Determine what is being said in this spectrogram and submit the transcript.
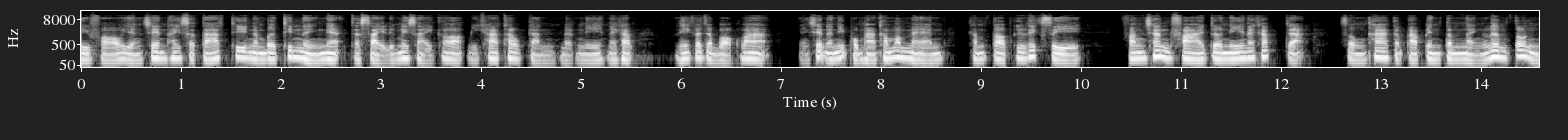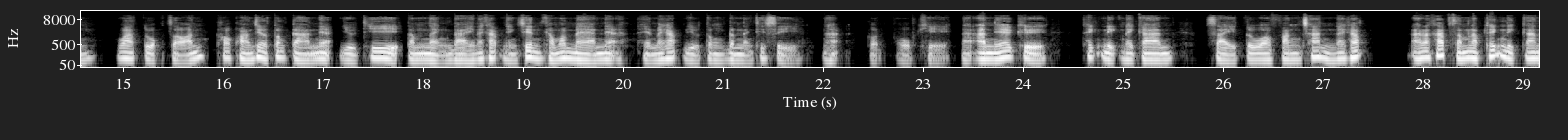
default อย่างเช่นให้ start ที่ number ที่1เนี่ยจะใส่หรือไม่ใส่ก็มีค่าเท่ากันแบบนี้นะครับนี้ก็จะบอกว่าอย่างเช่นอันนี้ผมหาคำว่า man คำตอบคือเลข 4 ฟังก์ชันไฟล์ตัวนี้นะครับจะ ส่งค่ากลับมาเป็นตำแหน่งเริ่มต้นว่าตัวอักษรข้อความที่เราต้องการเนี่ยอยู่ที่ตำแหน่งใดนะครับ อย่างเช่นคำว่า man เนี่ยเห็นไหมครับ อยู่ตรงตำแหน่งที่4นะฮะกดโอเคนะอันนี้ก็คือเทคนิคในการใส่ตัวฟังก์ชันนะครับเอาละครับสำหรับเทคนิคการ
